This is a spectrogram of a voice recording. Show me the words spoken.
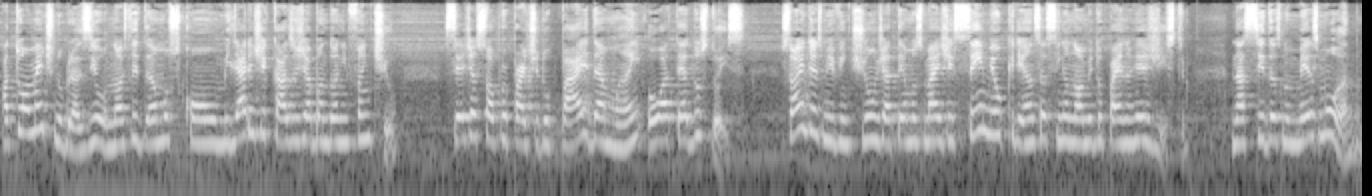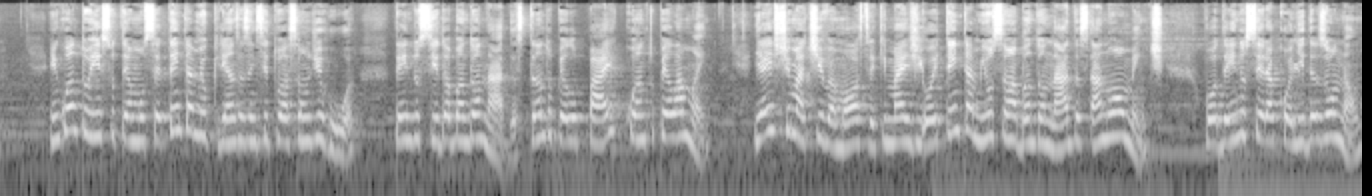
Atualmente no Brasil, nós lidamos com milhares de casos de abandono infantil, seja só por parte do pai, da mãe ou até dos dois. Só em 2021 já temos mais de 100 mil crianças sem o nome do pai no registro, nascidas no mesmo ano. Enquanto isso, temos 70 mil crianças em situação de rua, tendo sido abandonadas, tanto pelo pai quanto pela mãe. E a estimativa mostra que mais de 80 mil são abandonadas anualmente, podendo ser acolhidas ou não.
